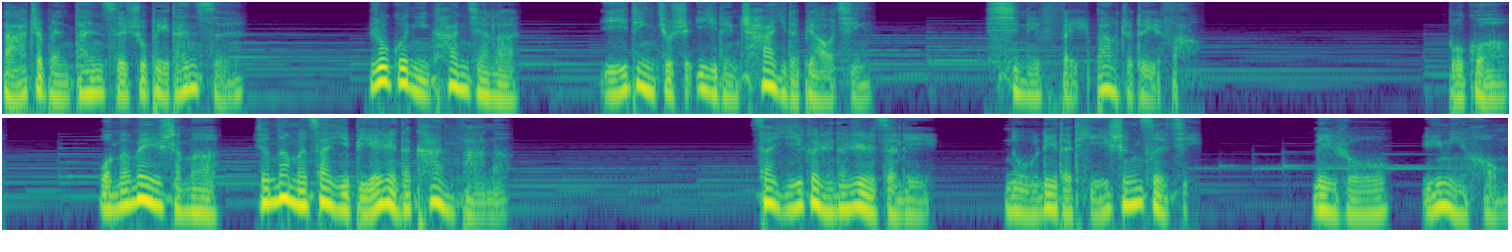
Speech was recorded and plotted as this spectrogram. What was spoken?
拿着本单词书背单词。如果你看见了，一定就是一脸诧异的表情，心里诽谤着对方。不过，我们为什么？又那么在意别人的看法呢？在一个人的日子里，努力的提升自己，例如俞敏洪。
